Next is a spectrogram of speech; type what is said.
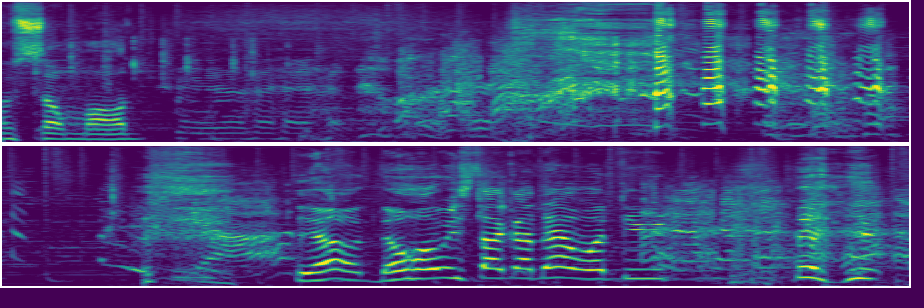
I'm so mauled. yeah. Yo, no homie stock on that one, dude.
